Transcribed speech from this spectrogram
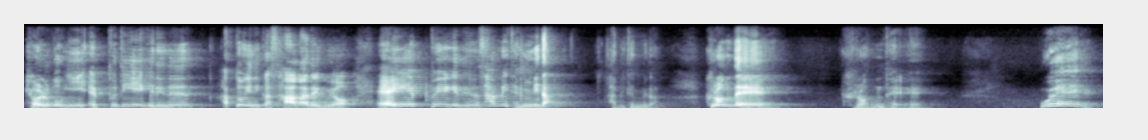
결국 이 FD의 길이는 합동이니까 4가 되고요. AF의 길이는 3이 됩니다. 3이 됩니다. 그런데, 그런데, 왜?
